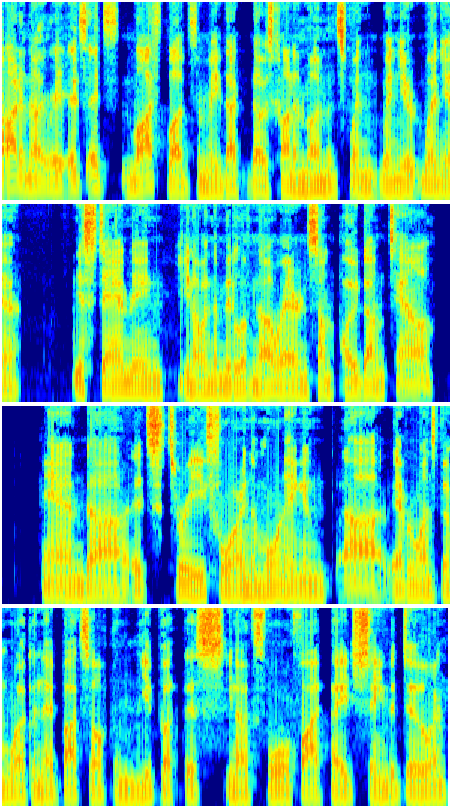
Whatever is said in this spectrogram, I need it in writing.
I don't know. It's it's lifeblood for me that those kind of moments when when you're when you're you're standing you know in the middle of nowhere in some podunk town and uh, it's three four in the morning and uh, everyone's been working their butts off and you've got this you know four or five page scene to do and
